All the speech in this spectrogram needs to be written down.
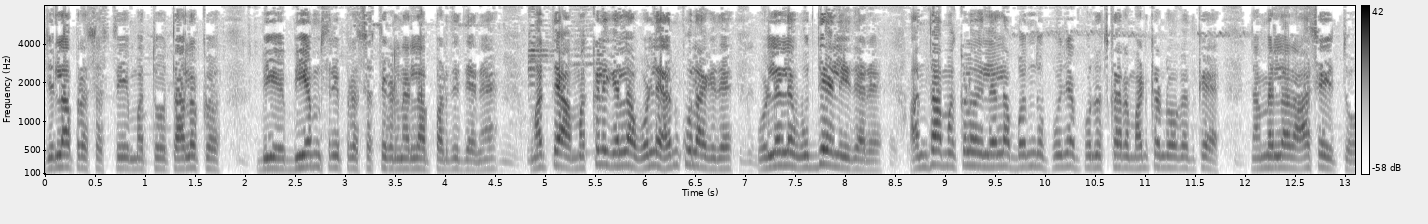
ಜಿಲ್ಲಾ ಪ್ರಶಸ್ತಿ ಮತ್ತು ತಾಲೂಕು ಬಿ ಎಂ ಶ್ರೀ ಪ್ರಶಸ್ತಿಗಳನ್ನೆಲ್ಲ ಪಡೆದಿದ್ದೇನೆ. ಮತ್ತೆ ಆ ಮಕ್ಕಳಿಗೆಲ್ಲ ಒಳ್ಳೆ ಅನುಕೂಲ ಆಗಿದೆ. ಒಳ್ಳೊಳ್ಳೆ ಹುದ್ದೆಯಲ್ಲಿ ಇದ್ದಾರೆ. ಅಂತ ಮಕ್ಕಳು ಇಲ್ಲೆಲ್ಲ ಬಂದು ಪೂಜೆ ಪುನಸ್ಕಾರ ಮಾಡ್ಕೊಂಡು ಹೋಗೋದಕ್ಕೆ ನಮ್ಮೆಲ್ಲರ ಆಸೆ ಇತ್ತು.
